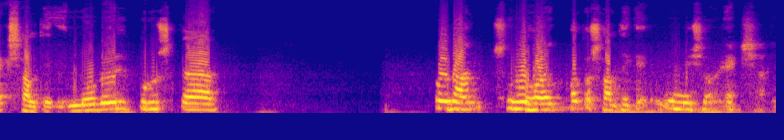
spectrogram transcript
এক সাল থেকে নোবেল পুরস্কার প্রদান শুরু হয় কত সাল থেকে? উনিশশো এক সালে।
